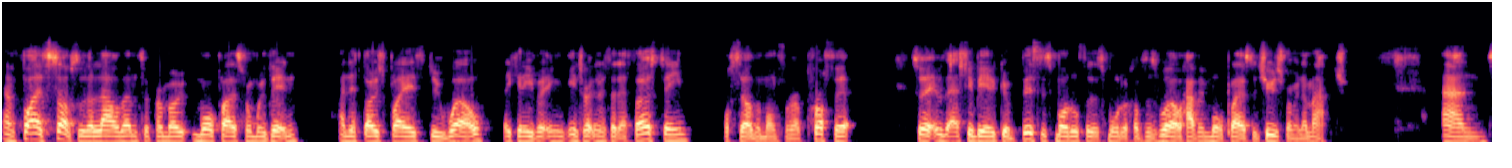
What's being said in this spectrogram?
And five subs would allow them to promote more players from within. And if those players do well, they can either integrate them into their first team or sell them on for a profit so it would actually be a good business model for the smaller clubs as well, having more players to choose from in a match. And,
